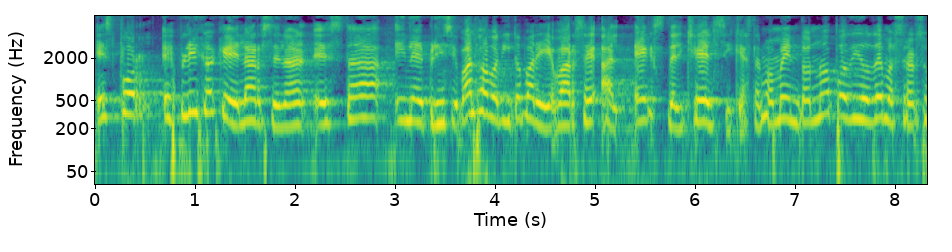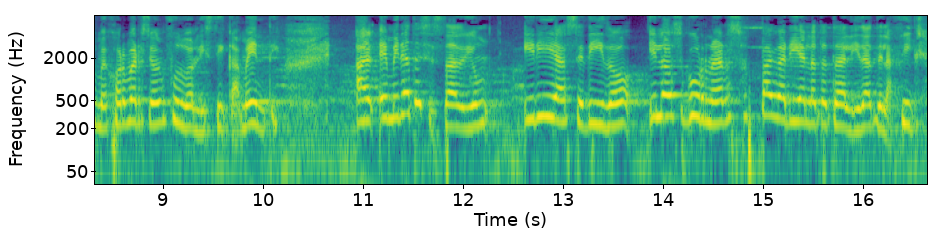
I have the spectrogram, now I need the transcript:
Sport explica que el Arsenal está en el principal favorito para llevarse al ex del Chelsea, que hasta el momento no ha podido demostrar su mejor versión futbolísticamente. Al Emirates Stadium iría cedido y los Gunners pagarían la totalidad de la ficha.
